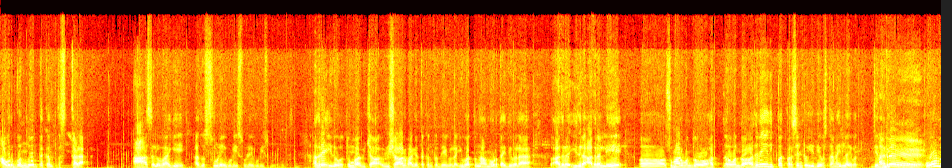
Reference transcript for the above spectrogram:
ಅವರು ಬಂದೋಗ್ತಕ್ಕಂಥ ಸ್ಥಳ ಆ ಸಲುವಾಗಿ ಅದು ಸೂಳೆಗುಡಿ ಸೂಳೆಗುಡಿ ಸೂಳೆಗುಡಿ. ಅಂದ್ರೆ ಇದು ತುಂಬಾ ವಿಚಾ ವಿಶಾಲವಾಗಿರ್ತಕ್ಕಂಥ ದೇಗುಲ. ಇವತ್ತು ನಾವು ನೋಡ್ತಾ ಇದ್ದೀವಲ್ಲ ಅದರ ಇದರ ಅದರಲ್ಲಿ ಸುಮಾರು ಒಂದು ಹತ್ತು ಒಂದು ಹದಿನೈದು ಇಪ್ಪತ್ತು ಪರ್ಸೆಂಟ್ ಈ ದೇವಸ್ಥಾನ ಇಲ್ಲ ಇವತ್ತು ಜನ ಅಂದ್ರೆ ಪೂರ್ಣ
